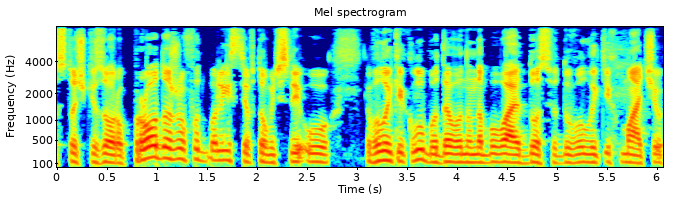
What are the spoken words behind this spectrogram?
з точки зору продажу футболістів, в тому числі у великі клуби, де вони набувають досвіду великих матчів.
